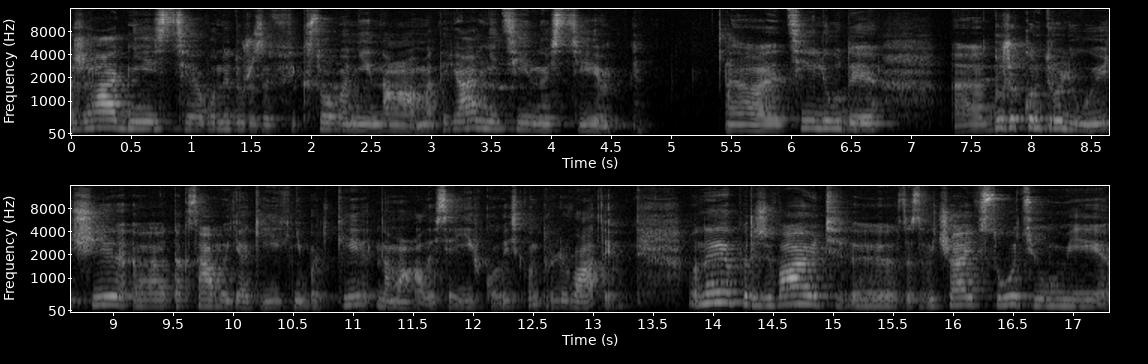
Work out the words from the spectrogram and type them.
жадність, вони дуже зафіксовані на матеріальні цінності. Ці люди дуже контролюючі, е, так само як і їхні батьки намагалися їх колись контролювати. Вони переживають е, зазвичай в соціумі. е,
